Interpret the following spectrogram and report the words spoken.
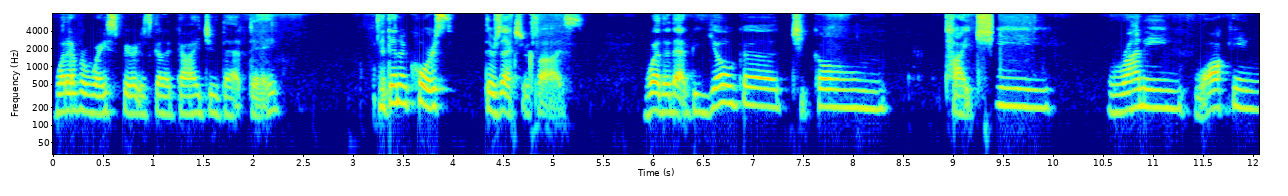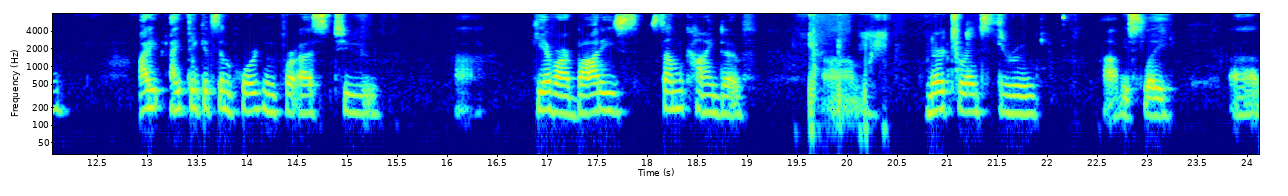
whatever way Spirit is going to guide you that day. And then, of course, there's exercise, whether that be yoga, Qigong, Tai Chi, running, walking. I, I think it's important for us to uh, give our bodies some kind of um, nurturance through, obviously, uh,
